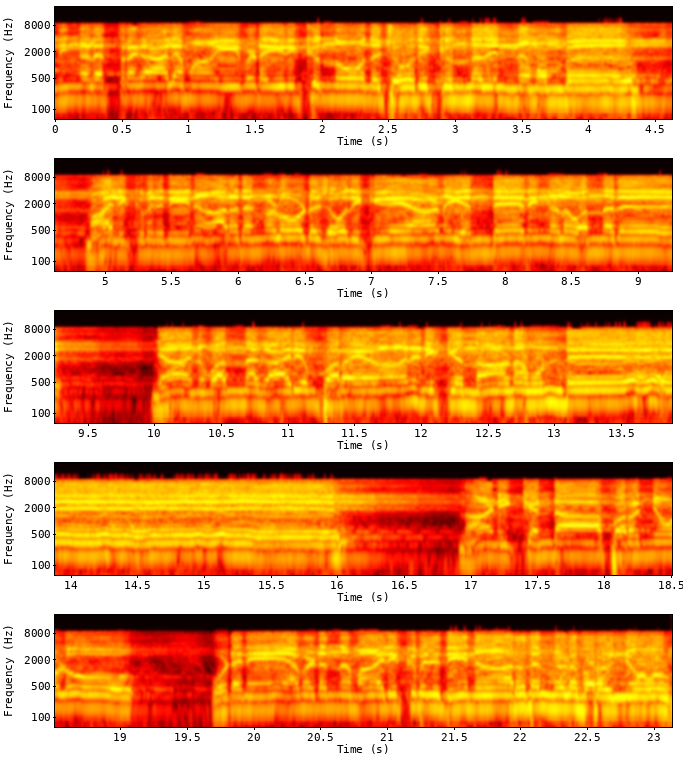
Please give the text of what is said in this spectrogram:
നിങ്ങൾ എത്ര കാലമായി ഇവിടെ ഇരിക്കുന്നു? എന്ന് ചോദിക്കുന്നതിന് മുമ്പ് മാലിക്കുവിന് ബിൻ തങ്ങളോട് ചോദിക്കുകയാണ് എന്തേ നിങ്ങൾ വന്നത്? ഞാൻ വന്ന കാര്യം പറയാൻ എനിക്ക് നാണമുണ്ട്. നാണിക്കണ്ട പറഞ്ഞോളൂ. ഉടനെ അവിടുന്ന് മാലിക് ദീനാർദങ്ങൾ ദീനാർ പറഞ്ഞു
